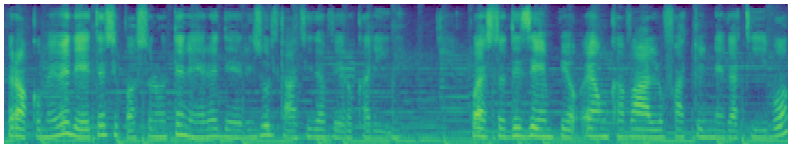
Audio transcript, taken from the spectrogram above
però come vedete si possono ottenere dei risultati davvero carini. Questo ad esempio è un cavallo fatto in negativo.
